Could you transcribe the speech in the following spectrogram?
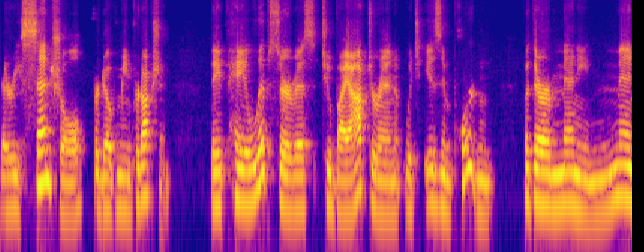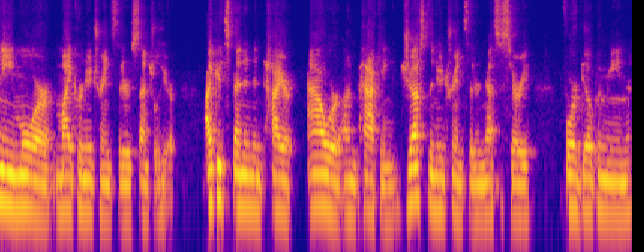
that are essential for dopamine production. They pay lip service to biopterin, which is important, but there are many, many more micronutrients that are essential here. I could spend an entire hour unpacking just the nutrients that are necessary for dopamine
